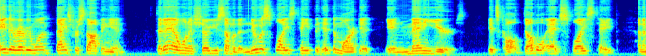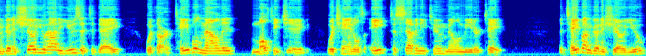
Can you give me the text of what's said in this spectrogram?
Hey there everyone, thanks for stopping in. Today I want to show you some of the newest splice tape that hit the market in many years. It's called double edge splice tape and I'm going to show you how to use it today with our table mounted multi-jig which handles 8 to 72 millimeter tape. The tape I'm going to show you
